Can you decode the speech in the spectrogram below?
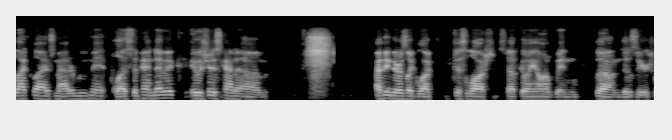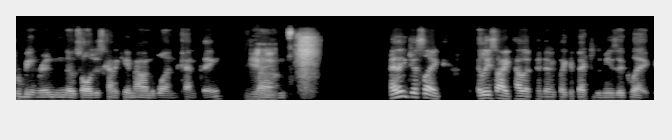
Black Lives Matter movement plus the pandemic. It was just kind of um. I think there was like a lot, just a lot of stuff going on when um, those lyrics were being written. Those all just kind of came out into one kind of thing. Yeah. Um, I think just like at least like how the pandemic like affected the music, like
